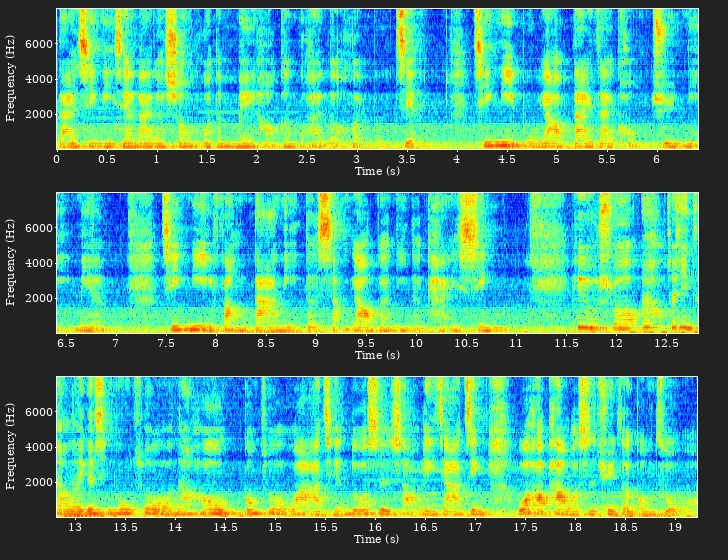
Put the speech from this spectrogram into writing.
担心你现在的生活的美好跟快乐会不见，请你不要待在恐惧里面，请你放大你的想要跟你的开心。譬如说啊，最近找了一个新工作，然后工作哇，钱多事少，离家近，我好怕我失去这工作哦。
